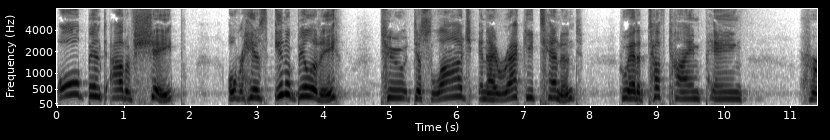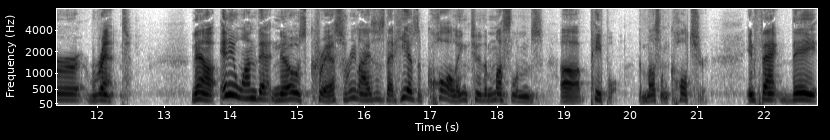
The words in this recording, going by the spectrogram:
all bent out of shape over his inability to dislodge an Iraqi tenant who had a tough time paying her rent. Now, anyone that knows Chris realizes that he has a calling to the Muslims uh, people, the Muslim culture. In fact, they,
